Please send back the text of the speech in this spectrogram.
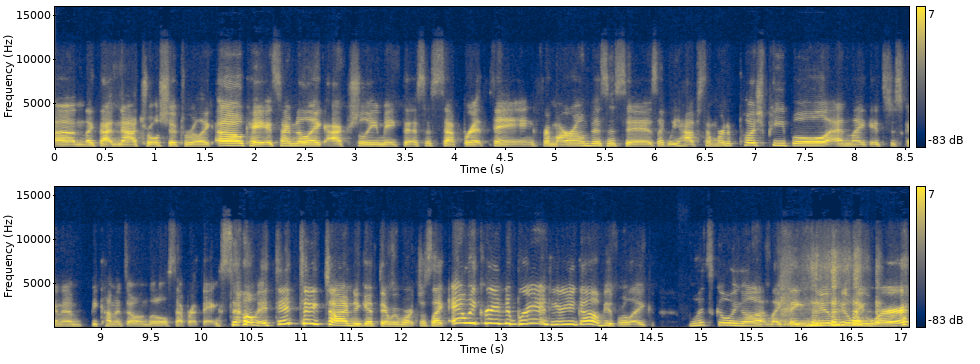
um like that natural shift where we're like oh okay it's time to like actually make this a separate thing from our own businesses like we have somewhere to push people and like it's just gonna become its own little separate thing so it did take time to get there we weren't just like hey we created a brand here you go people were like what's going on like they knew who we were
